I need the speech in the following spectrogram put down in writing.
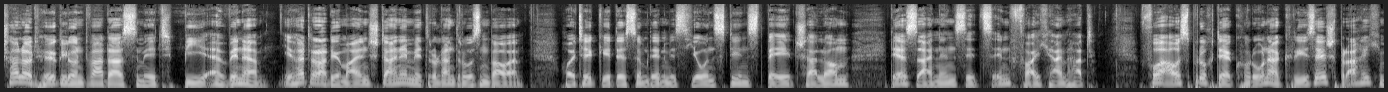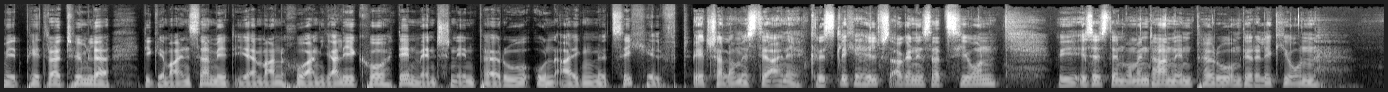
Charlotte Höglund war das mit Be a Winner. Ihr hört Radio Meilensteine mit Roland Rosenbauer. Heute geht es um den Missionsdienst Beit Shalom, der seinen Sitz in Forchheim hat. Vor Ausbruch der Corona-Krise sprach ich mit Petra Tümmler, die gemeinsam mit ihrem Mann Juan Yalico den Menschen in Peru uneigennützig hilft. Beit Shalom ist ja eine christliche Hilfsorganisation. Wie ist es denn momentan in Peru um die Religion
